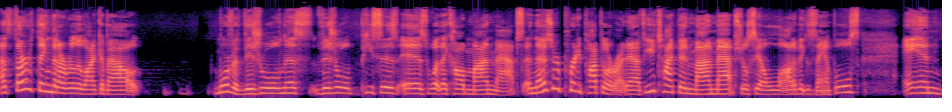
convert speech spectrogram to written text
A third thing that I really like about more of a visualness, visual pieces is what they call mind maps. And those are pretty popular right now. If you type in mind maps, you'll see a lot of examples. And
